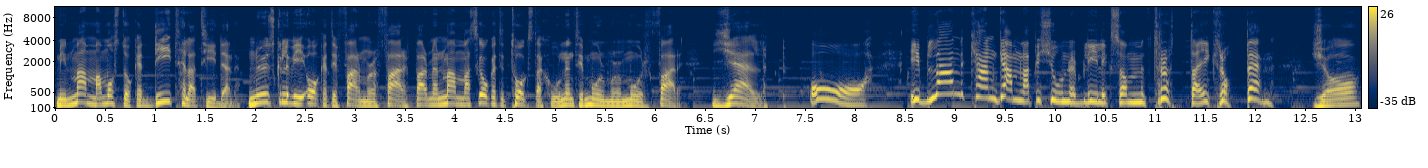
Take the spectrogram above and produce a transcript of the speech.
Min mamma måste åka dit hela tiden. Nu skulle vi åka till farmor och farfar, men mamma ska åka till tågstationen till mormor och morfar. Hjälp!” Åh, ibland kan gamla personer bli liksom trötta i kroppen. Ja,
